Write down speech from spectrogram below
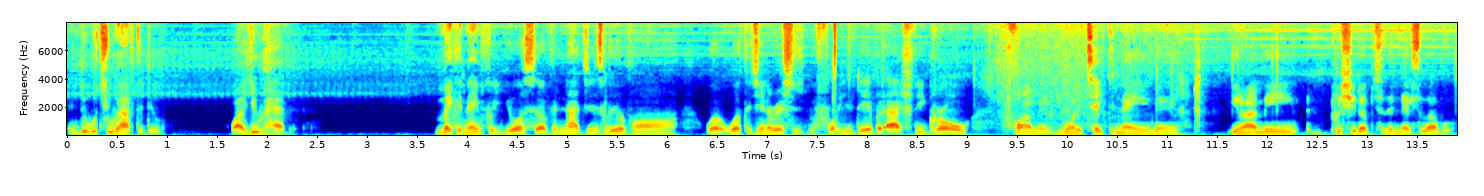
and do what you have to do while you have it. Make a name for yourself, and not just live on what what the generations before you did, but actually grow from it. You want to take the name and you know what I mean, push it up to the next level.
